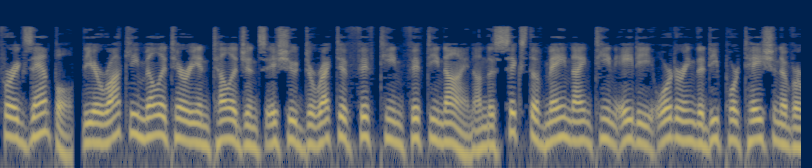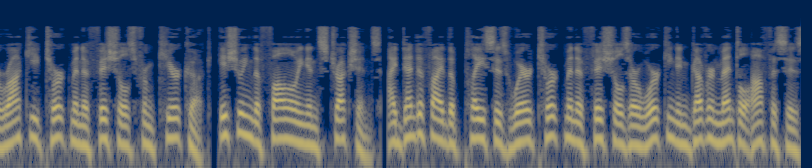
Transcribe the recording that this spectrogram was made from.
For example, the Iraqi military intelligence issued Directive 1559 on 6 May 1980 ordering the deportation of Iraqi Turkmen officials from Kirkuk, issuing the following instructions, identify the places where Turkmen officials are working in governmental offices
